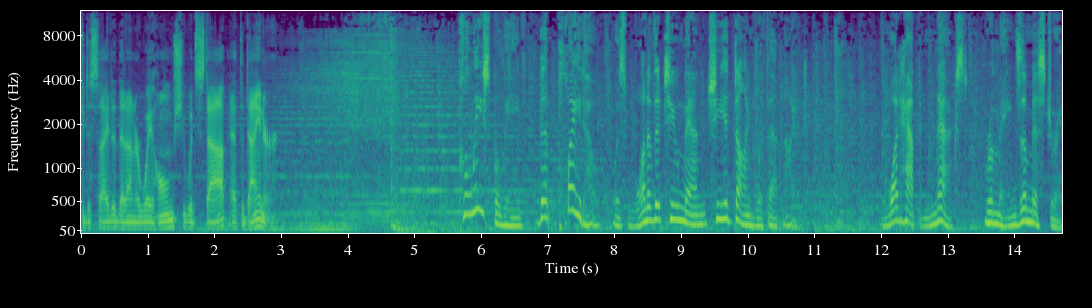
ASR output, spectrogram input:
She decided that on her way home, she would stop at the diner. Police believe that Plato was one of the two men she had dined with that night. What happened next remains a mystery.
